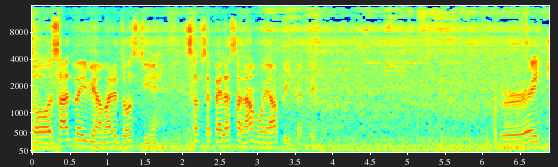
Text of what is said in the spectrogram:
तो साथ भाई भी हमारे दोस्त ही हैं सबसे पहला सलाम वो यहाँ पे ही करते रिच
